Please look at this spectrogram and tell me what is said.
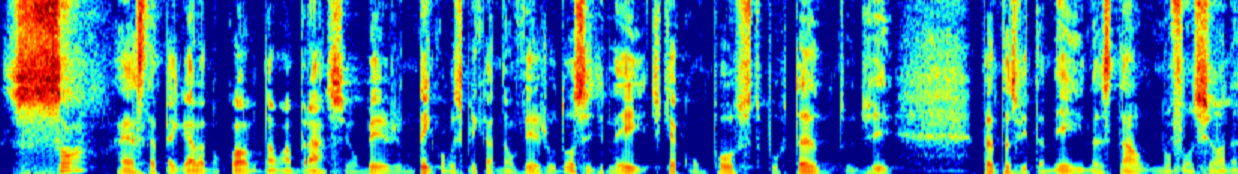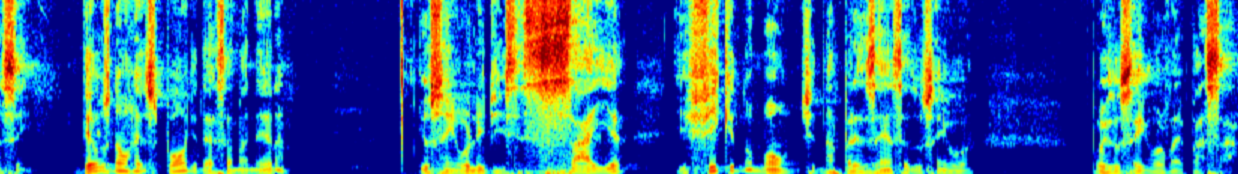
só resta pegar ela no colo, dar um abraço e um beijo. Não tem como explicar. Não, veja, o doce de leite, que é composto, portanto, de tantas vitaminas tal, não funciona assim. Deus não responde dessa maneira. E o Senhor lhe disse: saia e fique no monte, na presença do Senhor, pois o Senhor vai passar.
